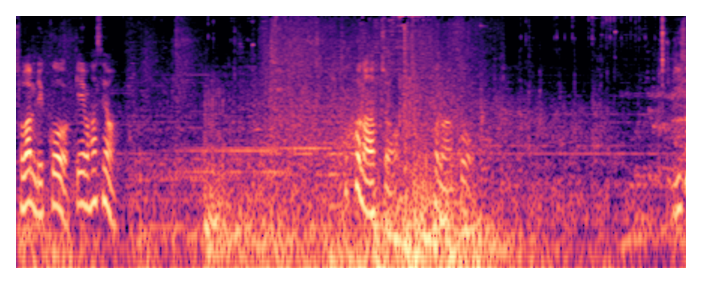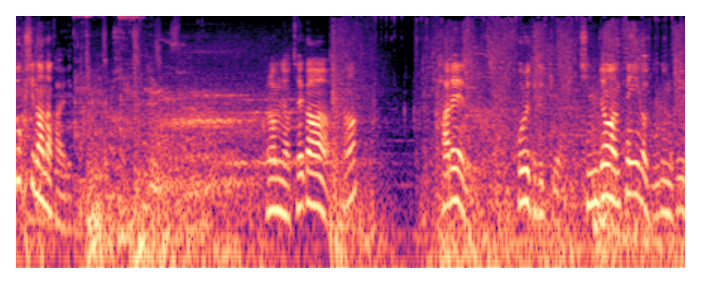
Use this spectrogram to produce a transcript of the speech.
저만 믿고 게임 하세요. 투포 나왔죠? 투포 나왔고. 이속신 하나 가야겠다. 이속신 그럼요. 제가 어? 가렌 보여드릴게요. 진정한 팽이가 누군지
